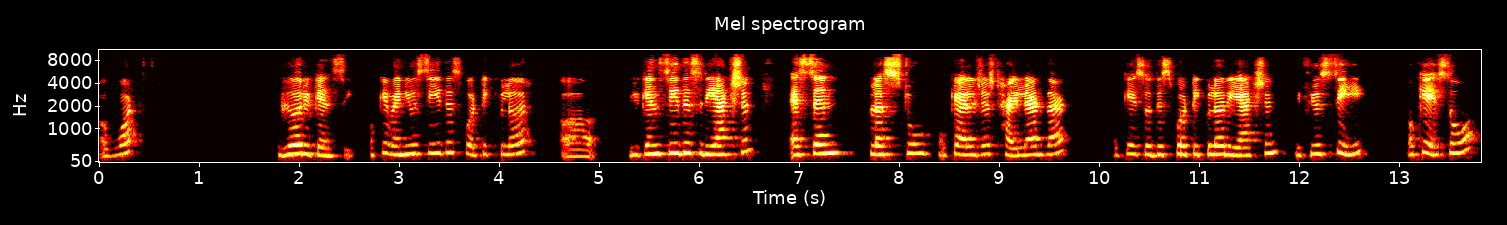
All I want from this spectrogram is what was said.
uh, what here you can see okay when you see this particular uh, you can see this reaction Sn plus 2 okay I'll just highlight that okay so this particular reaction if you see okay so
